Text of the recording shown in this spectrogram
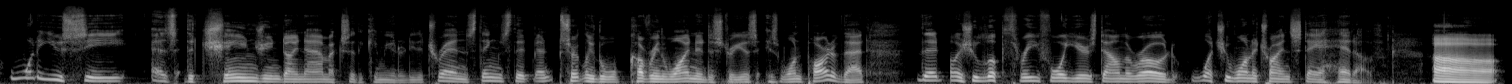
what do you see as the changing dynamics of the community, the trends, things that, and certainly the covering the wine industry is, is one part of that, that as you look three, four years down the road, what you want to try and stay ahead of? Uh,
